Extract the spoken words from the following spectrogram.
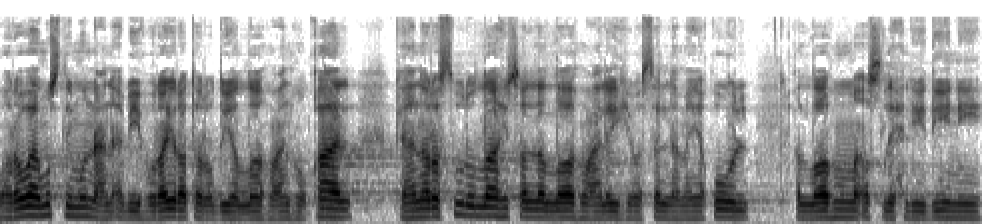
وروى مسلم عن أبي هريرة رضي الله عنه قال كان رسول الله صلى الله عليه وسلم يقول اللهم أصلح لي ديني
